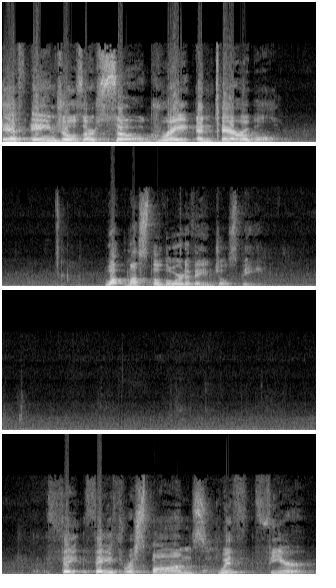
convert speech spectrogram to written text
If angels are so great and terrible, what must the Lord of angels be? Faith, faith responds with fear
